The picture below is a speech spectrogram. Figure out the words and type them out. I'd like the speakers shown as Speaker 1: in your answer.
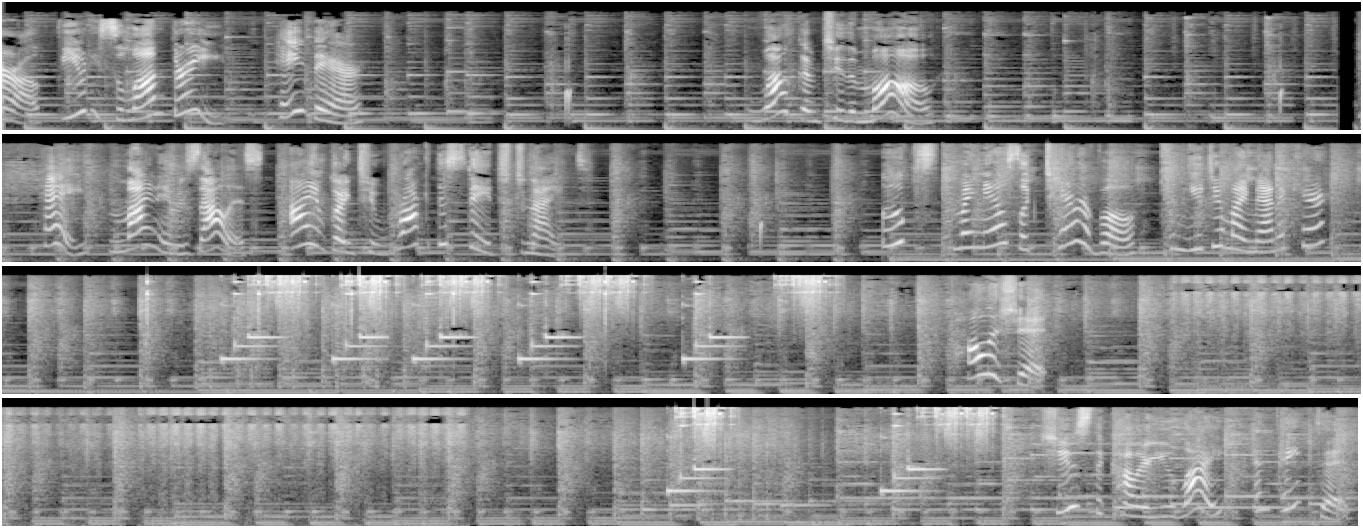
Speaker 1: Girl Beauty Salon 3. Hey there! Welcome to the mall. Hey, my name is Alice. I am going to rock the stage tonight. Oops, my nails look terrible. Can you do my manicure? Polish it. Choose the color you like and paint it.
